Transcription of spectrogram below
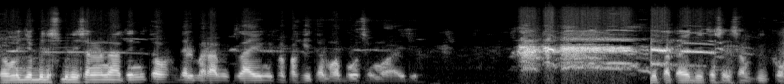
So medyo bilis-bilisan lang natin ito dahil marami pa tayong ipapakita mga bossing mga idol. Lipat tayo dito sa isang piko.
